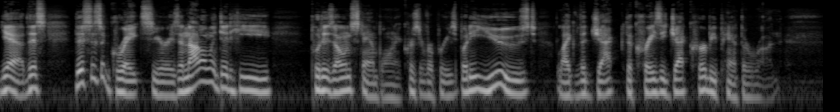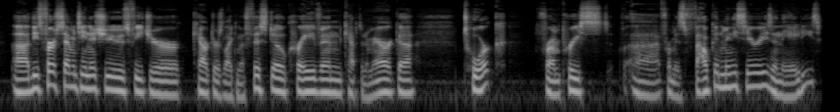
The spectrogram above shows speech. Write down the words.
yeah, this this is a great series, and not only did he put his own stamp on it, Christopher Priest, but he used like the Jack, the crazy Jack Kirby Panther run. Uh, these first 17 issues feature characters like Mephisto, Kraven, Captain America, Torque from Priest uh, from his Falcon miniseries in the 80s,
